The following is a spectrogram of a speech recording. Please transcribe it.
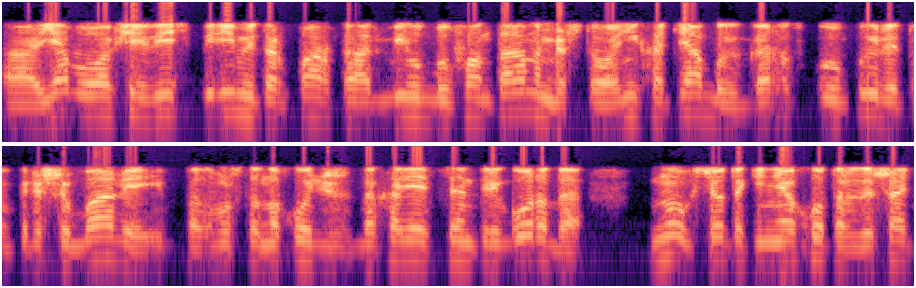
Э, я бы вообще весь периметр парка отбил бы фонтанами, что они хотя бы городскую пыль эту пришибали, потому что находишь, находясь в центре города, ну, все-таки неохота дышать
